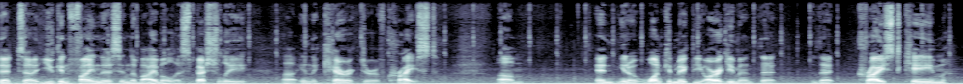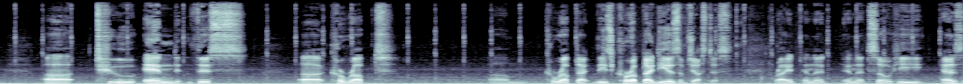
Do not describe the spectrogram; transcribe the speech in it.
that uh, you can find this in the Bible, especially uh, in the character of Christ. Um, and you know, one could make the argument that that Christ came uh, to end this uh, corrupt, um, corrupt these corrupt ideas of justice, right? And that and that so he, as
